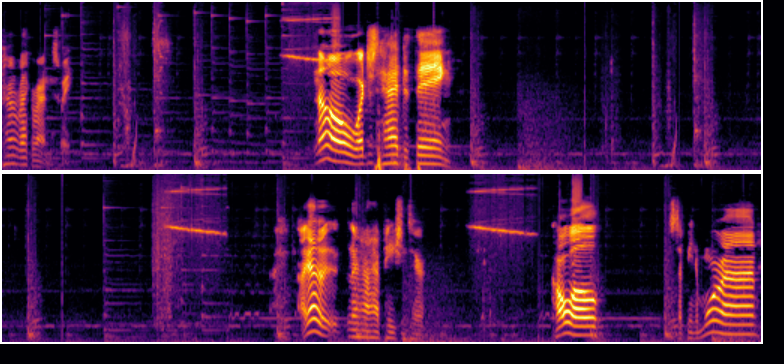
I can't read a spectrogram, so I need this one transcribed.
turn back around this way. No, I just had the thing. I gotta learn how to have patience here. Cole! Stop being a moron!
